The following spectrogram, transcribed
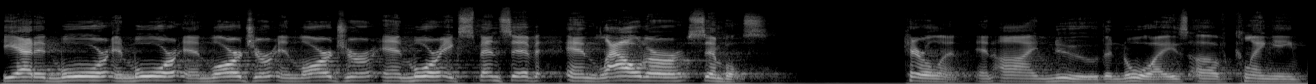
He added more and more and larger and larger and more expensive and louder cymbals. Carolyn and I knew the noise of clanging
